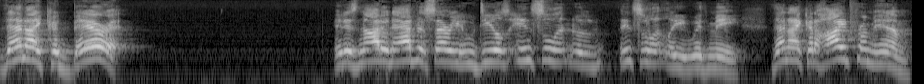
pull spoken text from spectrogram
then I could bear it. It is not an adversary who deals insolent, insolently with me, then I could hide from him.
